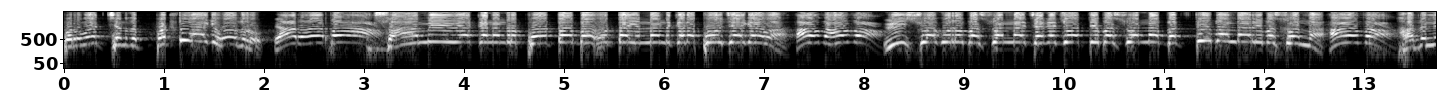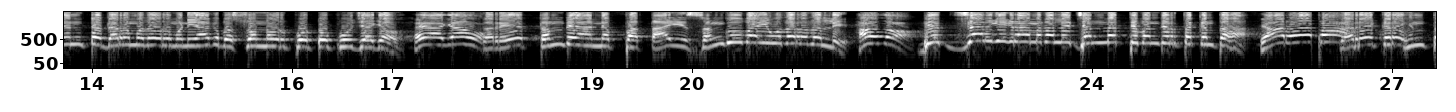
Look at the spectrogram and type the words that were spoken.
ಪ್ರವಚನದ ಆಗಿ ಹೋದ್ರು. ಯಾರು ಸ್ವಾಮಿ ವಿವೇಕಾನಂದ್ರ ಫೋಟೋ ಬಹುಟ ಇನ್ನೊಂದು ಕಡೆ ಪೂಜೆ ಆಗ್ಯಾವ ಹೌದು ಹೌದು. ವಿಶ್ವಗುರು ಬಸವಣ್ಣ ಜಗಜ್ಯೋತಿ ಬಸವಣ್ಣ ಭಕ್ತಿ ಭಂಡಾರಿ ಬಸವಣ್ಣ. ಹೌದು? ಹದಿನೆಂಟು ಧರ್ಮದವ್ರ ಮನೆಯಾಗ ಬಸವಣ್ಣವ್ರ ಫೋಟೋ ಪೂಜೆ ಆಗ್ಯಾವ. ಕರೆ ತಂದೆ ಅನ್ನಪ್ಪ ತಾಯಿ ಸಂಗೂಬಾಯಿ ಉದರದಲ್ಲಿ ಹೌದು. ಬಿಜ್ಜರ್ಗಿ ಗ್ರಾಮದಲ್ಲಿ ಜನ್ಮತ್ತಿ ಬಂದಿರತಕ್ಕಂತಹ ಯಾರೋ ಕರೆ ಕರೆ ಇಂಥ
